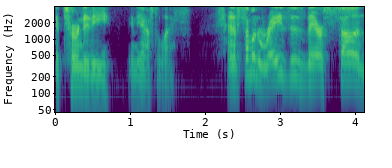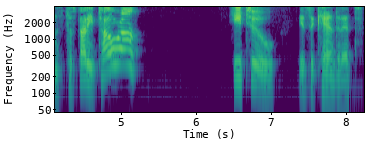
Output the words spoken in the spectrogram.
eternity in the afterlife. And if someone raises their sons to study Torah, he too is a candidate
